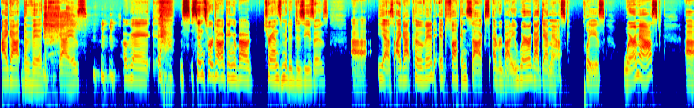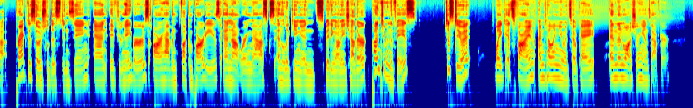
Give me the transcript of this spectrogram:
I got the vid, guys. okay. Since we're talking about transmitted diseases, uh, yes, I got COVID. It fucking sucks. Everybody, wear a goddamn mask, please. Wear a mask. Uh, practice social distancing. And if your neighbors are having fucking parties and not wearing masks and licking and spitting on each other, punch them in the face. Just do it. Like, it's fine. I'm telling you it's okay. And then wash your hands after.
